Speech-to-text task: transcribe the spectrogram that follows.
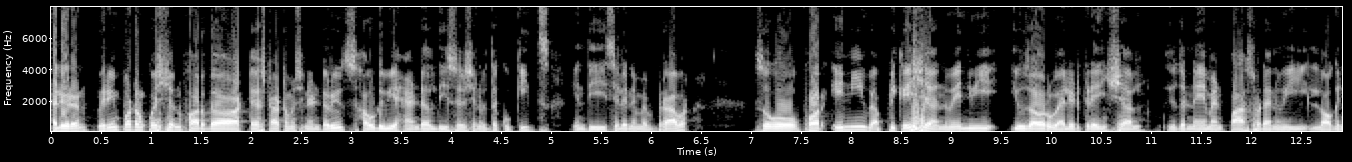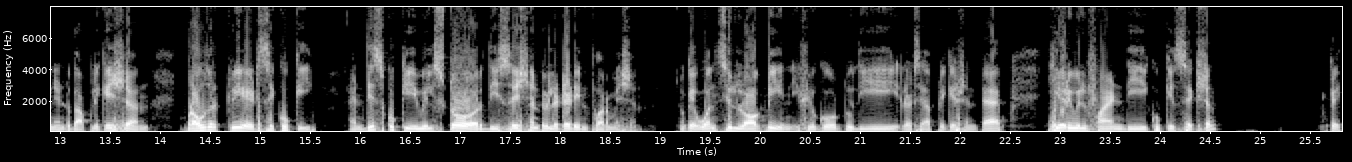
Hello everyone, very important question for the test automation interviews. How do we handle the session with the cookies in the Selenium WebDriver? So for any application, when we use our valid credential, username and password and we log in into the application, browser creates a cookie and this cookie will store the session related information. Okay, once you logged in, if you go to the let's say application tab, here you will find the cookies section okay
